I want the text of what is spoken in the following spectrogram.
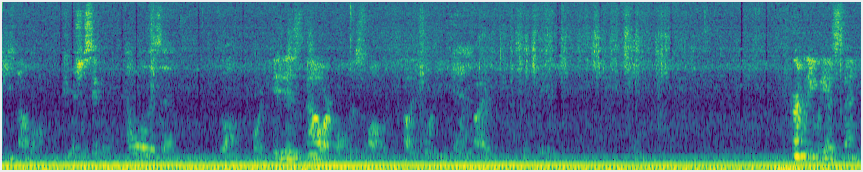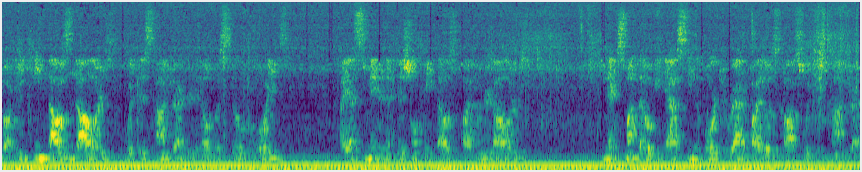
sheet wall. Commissioner Ciklin, how old is that wall? It is now our oldest wall, It's probably forty, forty-five. Currently, we have spent about eighteen thousand dollars with this contractor to help us fill the voids. I estimate an additional eight thousand five hundred dollars. Next month, I will be asking the board to ratify those costs with this contractor.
